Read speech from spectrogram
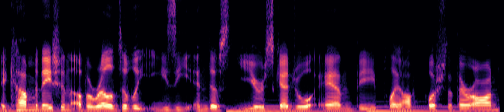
a combination of a relatively easy end of year schedule and the playoff push that they're on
